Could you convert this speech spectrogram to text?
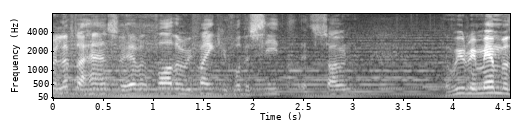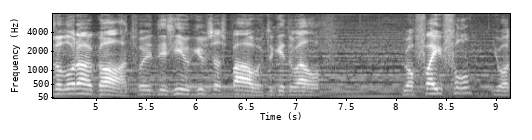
We lift our hands to heaven, Father, we thank you for the seed that's sown. And we remember the Lord our God, for it is He who gives us power to get wealth. You are faithful, you are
